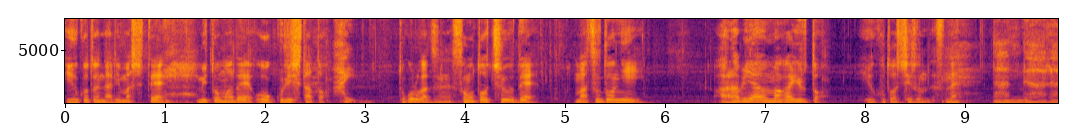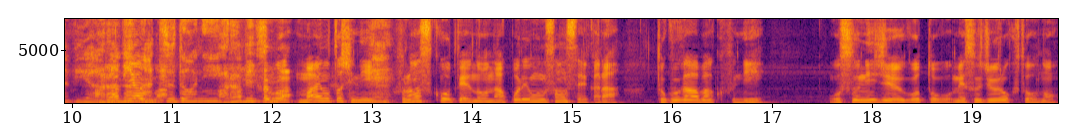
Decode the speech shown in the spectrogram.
いうことになりまして、えー、水戸までお送りしたと、はい、ところがですねその途中で松戸にアラビア馬がいるということを知るんですね。なんでアラビア馬が松戸に？アラビアその前の年にフランス皇帝のナポレオン三世から徳川幕府にオス25頭メス16頭の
